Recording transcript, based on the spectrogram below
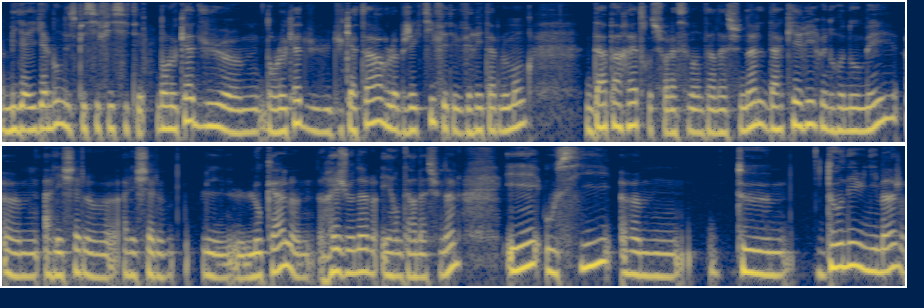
mais il y a également des spécificités. Dans le cas du Qatar, l'objectif était véritablement d'apparaître sur la scène internationale, d'acquérir une renommée euh, à l'échelle à l'échelle locale, régionale et internationale, et aussi euh, de donner une image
